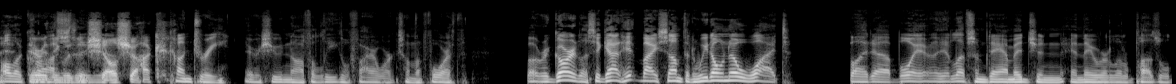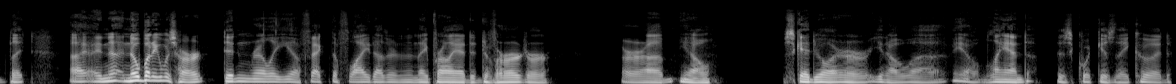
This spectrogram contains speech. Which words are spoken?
all across. Everything was in the, shell uh, shock. country. They were shooting off illegal fireworks on the fourth. But regardless, it got hit by something. We don't know what. But uh, boy, it left some damage, and and they were a little puzzled. But uh, and nobody was hurt. Didn't really affect the flight, other than they probably had to divert or or uh, you know schedule or you know uh, you know land as quick as they could.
